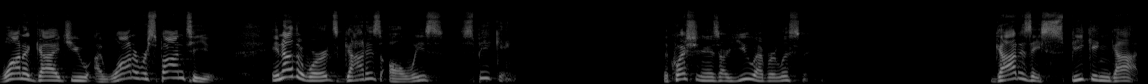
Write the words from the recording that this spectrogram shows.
want to guide you. I want to respond to you. In other words, God is always speaking. The question is are you ever listening? God is a speaking God.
